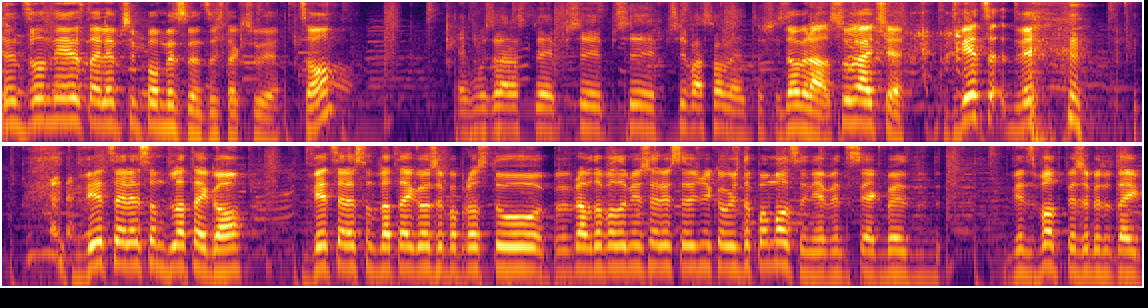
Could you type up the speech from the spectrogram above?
ten dzwon nie jest najlepszym pomysłem, coś tak czuję. Co? Jak mu zaraz tutaj przy, przy, przy wasole to się... Dobra, słuchajcie, dwie, ce dwie, dwie cele są dlatego, dwie cele są dlatego, że po prostu prawdopodobnie szeryf chce weźmie kogoś do pomocy, nie? Więc jakby, więc wątpię, żeby tutaj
